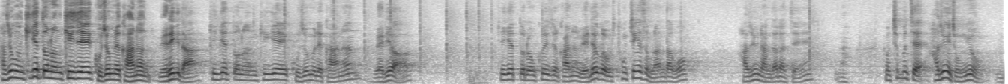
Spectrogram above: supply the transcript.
하중은 기계 또는 기계 구조물에 가는 외력이다. 기계 또는 기계 구조물에 가는 외력. 기계 또는 구조물에 가는 외력을 우리 통칭해서 뭘 한다고? 하중이라 한다. 알았지? 어. 그럼 첫 번째, 하중의 종류. 음.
